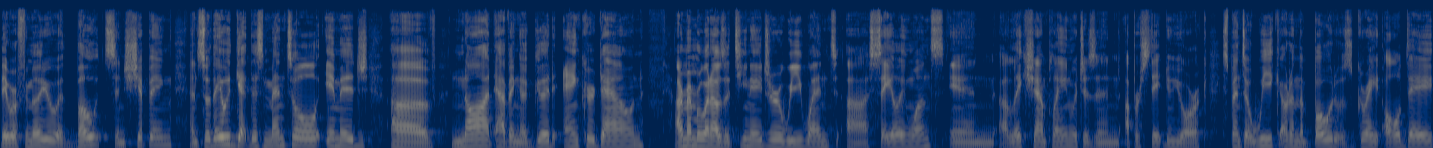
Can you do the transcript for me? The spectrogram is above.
They were familiar with boats and shipping. And so they would get this mental image of not having a good anchor down. I remember when I was a teenager, we went uh, sailing once in uh, Lake Champlain, which is in upper state New York. Spent a week out on the boat. It was great all day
